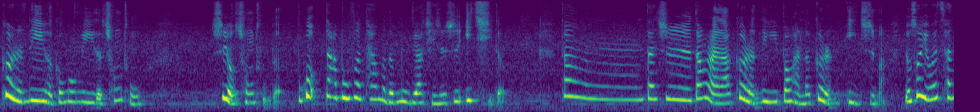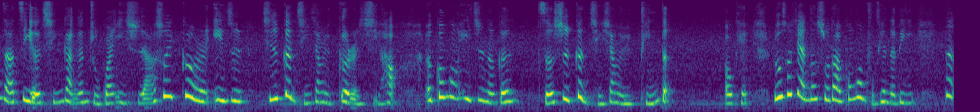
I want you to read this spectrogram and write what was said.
个人利益和公共利益的冲突是有冲突的，不过大部分他们的目标其实是一起的。但但是当然啦，个人利益包含了个人意志嘛，有时候也会掺杂自己的情感跟主观意识啊，所以个人意志其实更倾向于个人喜好，而公共意志呢，跟则是更倾向于平等。OK，如说既然都说到公共普遍的利益，那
